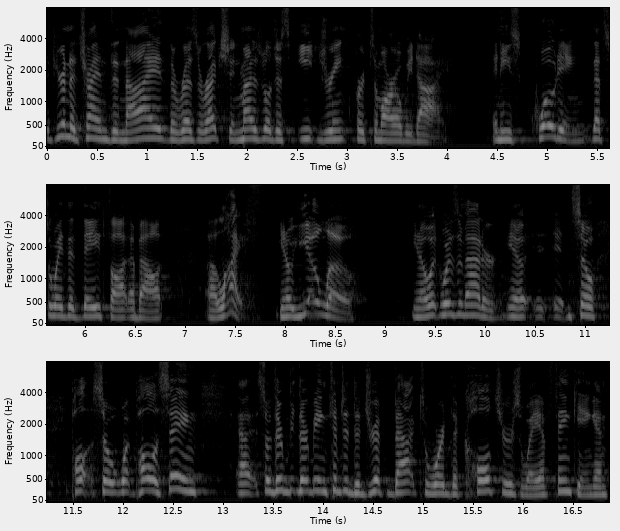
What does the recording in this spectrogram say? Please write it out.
if you're gonna try and deny the resurrection, you might as well just eat, drink, for tomorrow we die. And he's quoting, that's the way that they thought about uh, life. You know, YOLO, you know, what, what does it matter? You know, it, it, so, Paul, so what Paul is saying, uh, so they're, they're being tempted to drift back toward the culture's way of thinking. And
